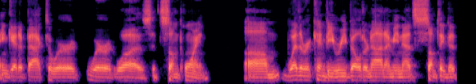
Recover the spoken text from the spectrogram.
and get it back to where where it was at some point. Um, whether it can be rebuilt or not, I mean, that's something that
